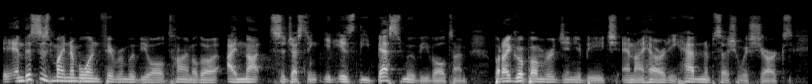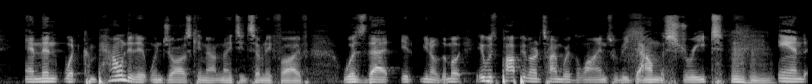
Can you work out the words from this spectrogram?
and this is my number one favorite movie of all time. Although I'm not suggesting it is the best movie of all time, but I grew up on Virginia Beach, and I already had an obsession with sharks. And then what compounded it when Jaws came out in 1975 was that it, you know, the mo- it was popular at a time where the lines would be down the street. Mm-hmm. And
